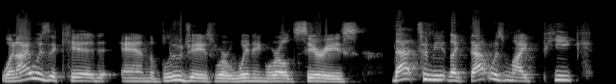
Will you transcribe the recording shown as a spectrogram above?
when I was a kid and the Blue Jays were winning World Series, that to me, like that was my peak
